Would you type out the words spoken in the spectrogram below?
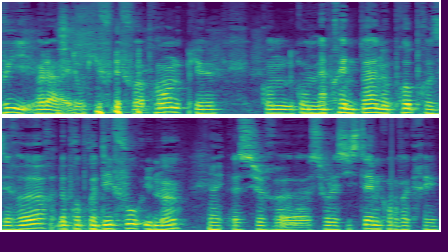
Oui, voilà. Et donc il faut, il faut apprendre que qu'on n'apprenne pas nos propres erreurs, nos propres défauts humains euh, sur, euh, sur le système qu'on va créer.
